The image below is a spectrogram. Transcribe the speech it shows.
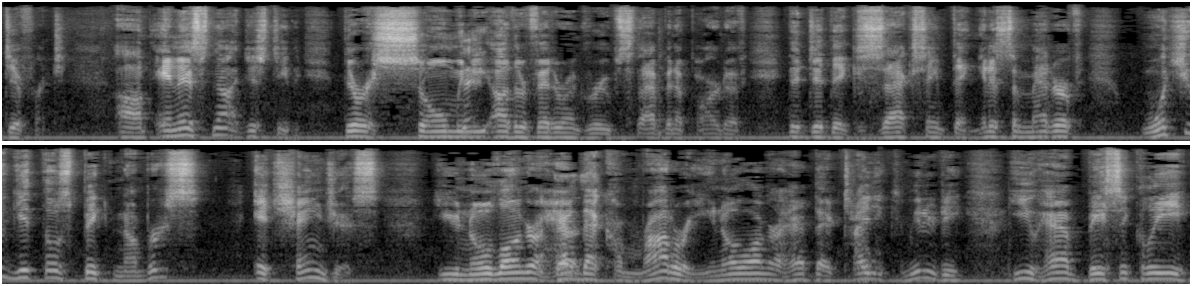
different. Um, and it's not just Stevie. There are so many other veteran groups that I've been a part of that did the exact same thing. And it's a matter of once you get those big numbers, it changes. You no longer have does. that camaraderie. You no longer have that tight community. You have basically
